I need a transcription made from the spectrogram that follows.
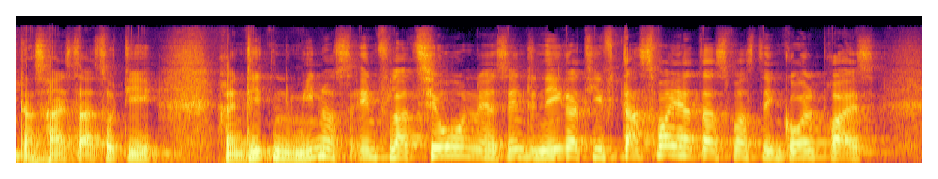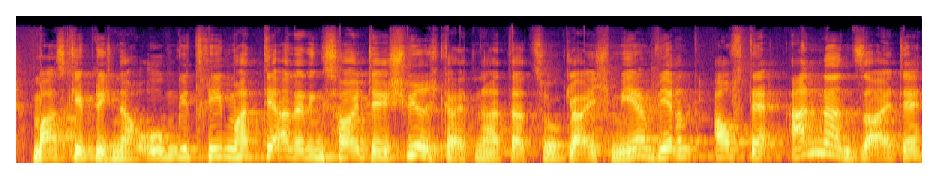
Das heißt also, die Renditen minus Inflation sind negativ. Das war ja das, was den Goldpreis maßgeblich nach oben getrieben hat, der allerdings heute Schwierigkeiten hat, dazu gleich mehr, während auf der anderen Seite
